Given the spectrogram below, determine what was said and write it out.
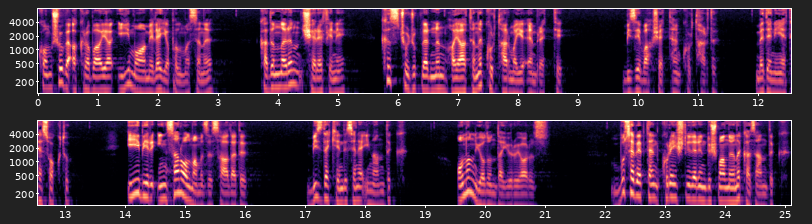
komşu ve akrabaya iyi muamele yapılmasını, kadınların şerefini, kız çocuklarının hayatını kurtarmayı emretti. Bizi vahşetten kurtardı, medeniyete soktu. İyi bir insan olmamızı sağladı. Biz de kendisine inandık. Onun yolunda yürüyoruz. Bu sebepten Kureyşlilerin düşmanlığını kazandık.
